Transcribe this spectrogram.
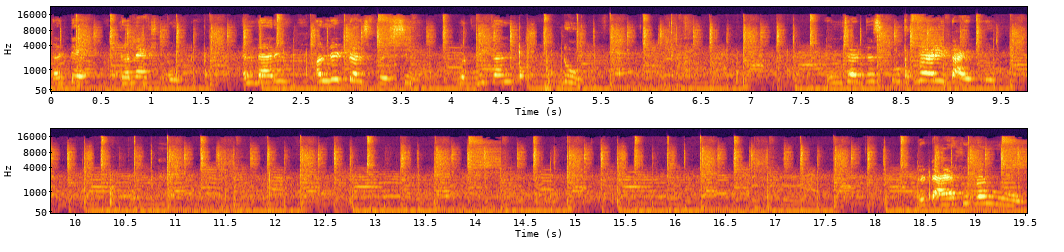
Then take the next bolt. And there is a little space, see, but we can do. Insert the screw very tightly. The tire should not move.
